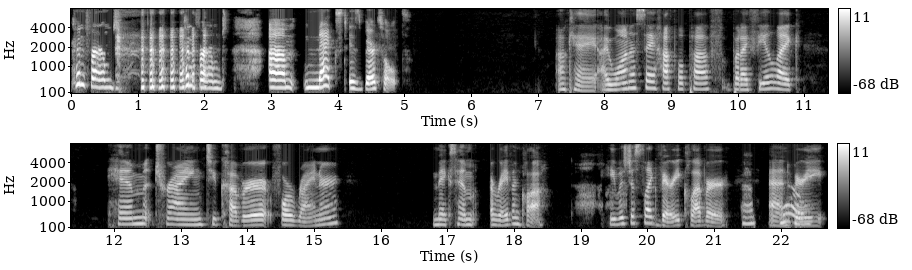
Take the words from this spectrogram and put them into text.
confirmed, confirmed. Um, next is Bertolt. Okay, I want to say Hufflepuff, but I feel like him trying to cover for Reiner makes him a Ravenclaw. He was just like very clever Um, and yeah. very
